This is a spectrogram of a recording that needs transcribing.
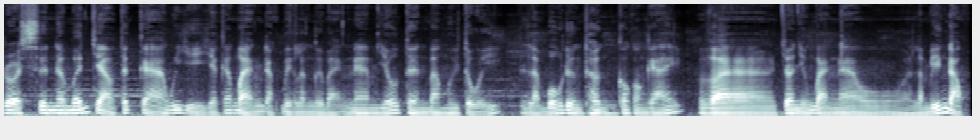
Rồi xin mến chào tất cả quý vị và các bạn, đặc biệt là người bạn nam giấu tên 30 tuổi, là bố đơn thân có con gái. Và cho những bạn nào làm biến đọc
